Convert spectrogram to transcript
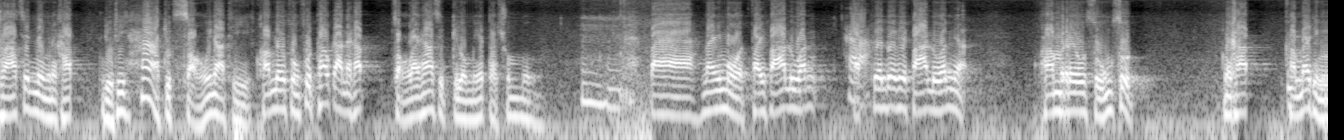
Class เส้นหนึ่งนะครับ อยู่ที่ 5.2 วินาที ความเร็วสูงสุดเท่ากันนะครับ 250 กิโลเมตรต่อชั่วโมงแต่ในโหมดไฟฟ้าล้วนค่ะ ขับเคลื่อนด้วยไฟฟ้าล้วนเนี่ยความเร็วสูงสุดนะครับทำได้ถึง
